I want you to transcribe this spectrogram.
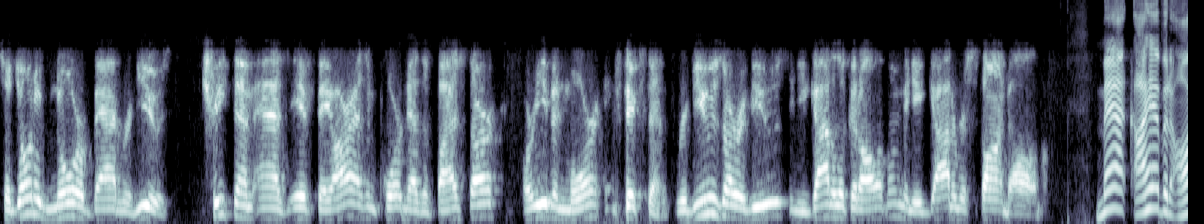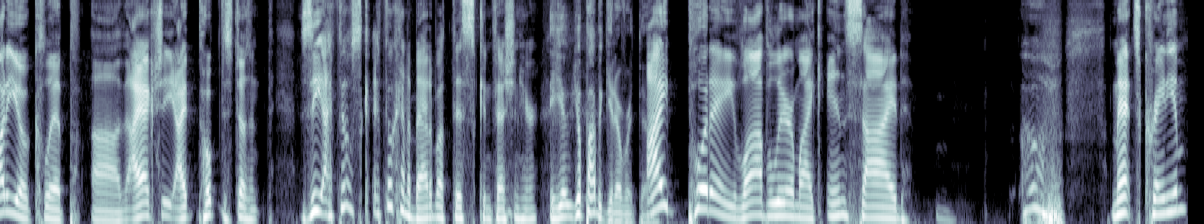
So don't ignore bad reviews. Treat them as if they are as important as a five star or even more and fix them. Reviews are reviews and you got to look at all of them and you got to respond to all of them. Matt, I have an audio clip. Uh, I actually, I hope this doesn't. Z, I feel, I feel kind of bad about this confession here. You- You'll probably get over it though. I put a lavalier mic inside oh, Matt's cranium.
